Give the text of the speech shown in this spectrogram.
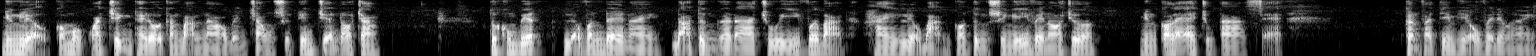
Nhưng liệu có một quá trình thay đổi căn bản nào bên trong sự tiến triển đó chăng? Tôi không biết liệu vấn đề này đã từng gây ra chú ý với bạn hay liệu bạn có từng suy nghĩ về nó chưa, nhưng có lẽ chúng ta sẽ cần phải tìm hiểu về điều này.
